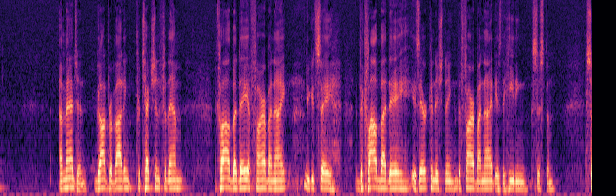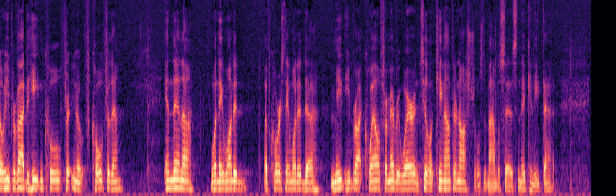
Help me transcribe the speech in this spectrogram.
Imagine God providing protection for them, cloud by day, a fire by night. You could say the cloud by day is air conditioning. The fire by night is the heating system. So he provided heat and cool for, you know, cold for them. And then uh, when they wanted, of course, they wanted uh, meat, he brought quail from everywhere until it came out their nostrils, the Bible says, and they can eat that.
